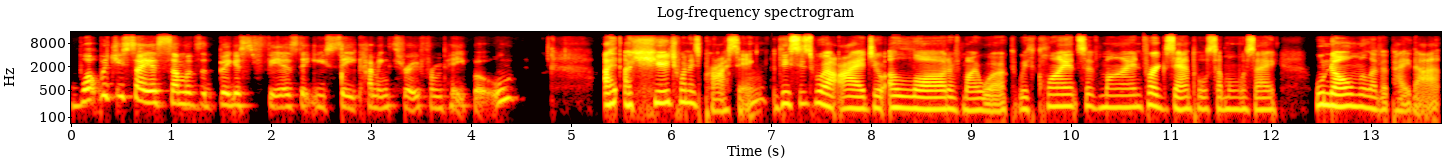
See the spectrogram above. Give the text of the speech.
what would you say are some of the biggest fears that you see coming through from people? A, a, huge one is pricing. This is where I do a lot of my work with clients of mine. For example, someone will say, well, no one will ever pay that.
